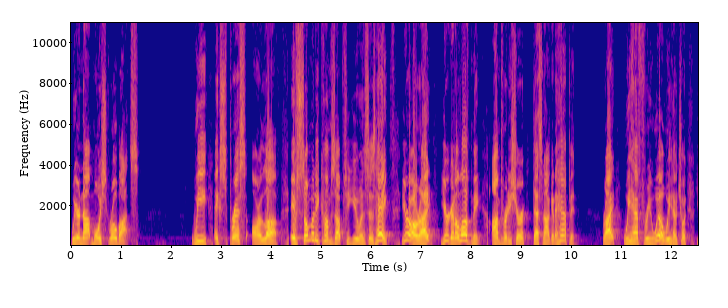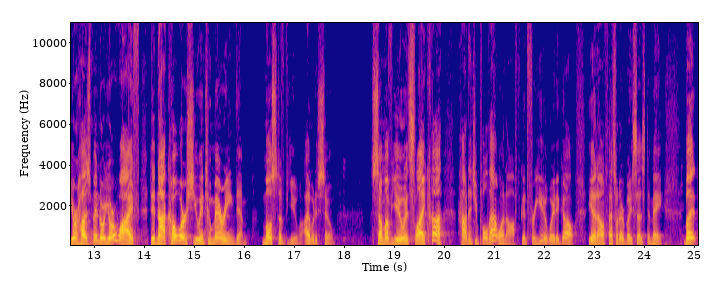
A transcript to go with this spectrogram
We are not moist robots. We express our love. If somebody comes up to you and says, Hey, you're all right, you're going to love me, I'm pretty sure that's not going to happen right? We have free will, we have choice. Your husband or your wife did not coerce you into marrying them. Most of you, I would assume. Some of you, it's like, huh, how did you pull that one off? Good for you. Way to go. You know, that's what everybody says to me. But,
